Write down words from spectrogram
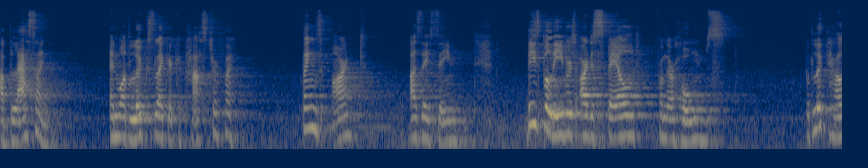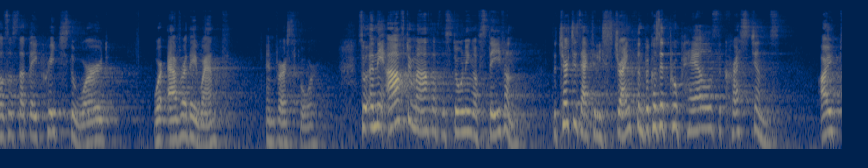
a blessing in what looks like a catastrophe. Things aren't as they seem. These believers are dispelled from their homes. But Luke tells us that they preached the word wherever they went in verse 4. So, in the aftermath of the stoning of Stephen, the church is actually strengthened because it propels the Christians out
